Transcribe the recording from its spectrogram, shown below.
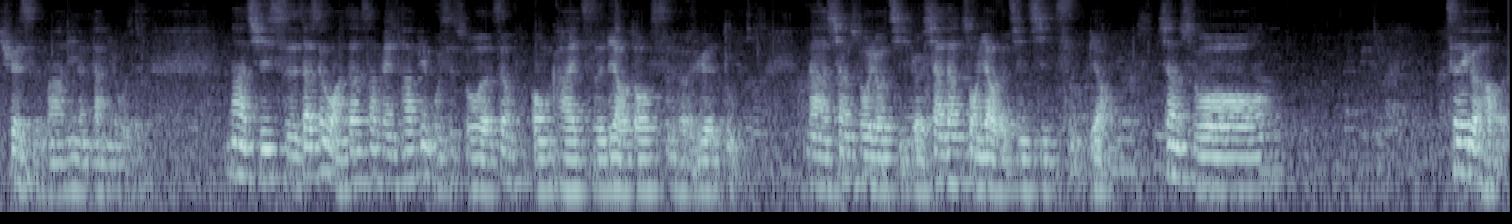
确实蛮令人担忧的。那其实在这个网站上面，它并不是所有的政府公开资料都适合阅读。那像说有几个相当重要的经济指标，像说这个好了。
